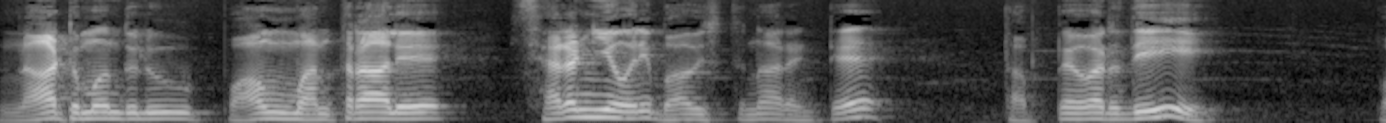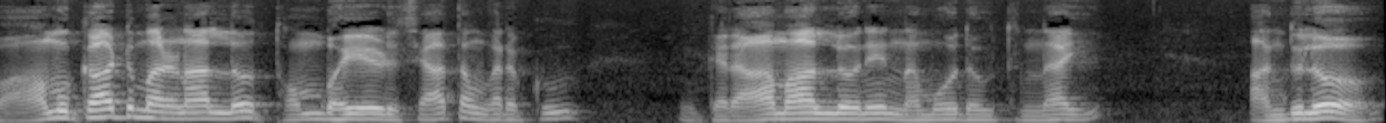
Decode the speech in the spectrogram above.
నాటుమందులు పాము మంత్రాలే శరణ్యం అని భావిస్తున్నారంటే తప్పెవరిది? పాముకాటు మరణాల్లో తొంభై ఏడు శాతం వరకు గ్రామాల్లోనే నమోదవుతున్నాయి. అందులో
